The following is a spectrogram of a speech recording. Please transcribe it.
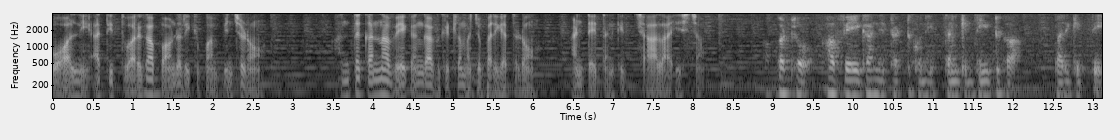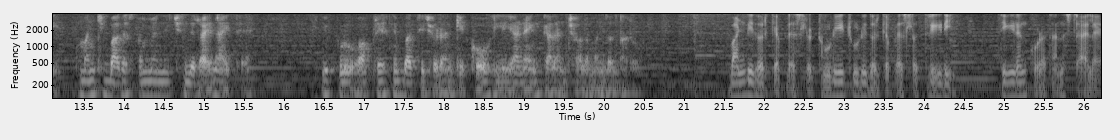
బాల్ని అతి త్వరగా బౌండరీకి పంపించడం అంతకన్నా వేగంగా వికెట్ల మధ్య పరిగెత్తడం అంటే తనకి చాలా ఇష్టం. అప్పట్లో ఆ వేగాన్ని తట్టుకొని తనకి ధీటుగా పరిగెత్తి మంచి భాగస్వామ్యాన్ని ఇచ్చింది రైనా అయితే. ఇప్పుడు ఆ ప్లేస్ని భర్తీ చేయడానికి కోహ్లీ అండ్ యంగ్ టాలెంట్ చాలామంది ఉన్నారు. వన్ డీ దొరికే ప్లేస్లో టూ డీ టూ డీ దొరికే ప్లేస్లో త్రీ డీ తీయడం కూడా తన స్టైలే.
